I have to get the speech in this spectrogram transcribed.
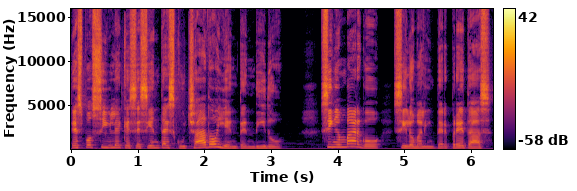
es posible que se sienta escuchado y entendido. Sin embargo, si lo malinterpretas,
